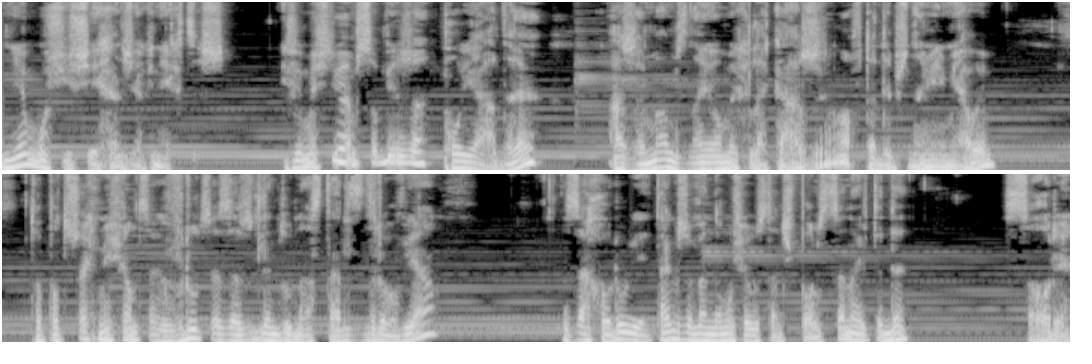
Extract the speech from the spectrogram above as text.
nie musisz jechać jak nie chcesz. I wymyśliłem sobie, że pojadę, a że mam znajomych lekarzy, no wtedy przynajmniej miałem, to po trzech miesiącach wrócę ze względu na stan zdrowia, zachoruję tak, że będę musiał stać w Polsce, no i wtedy sorry,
